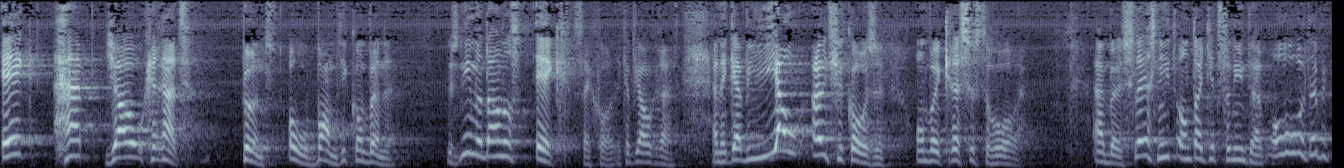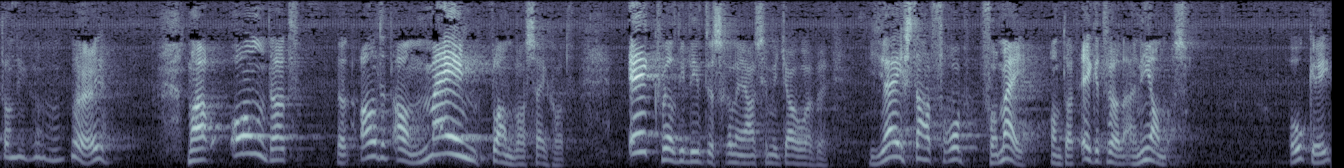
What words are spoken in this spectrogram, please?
Ik heb jou gered. Punt. Oh, bam, die komt binnen. Dus niemand anders, ik, zegt God. Ik heb jou gered. En ik heb jou uitgekozen om bij Christus te horen. En beslist niet omdat je het verdiend hebt. Oh, wat heb ik dan niet Nee. Maar omdat dat altijd al mijn plan was, zei God. Ik wil die liefdesrelatie met jou hebben. Jij staat voorop voor mij, omdat ik het wil en niet anders. Oké,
